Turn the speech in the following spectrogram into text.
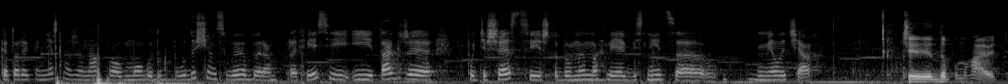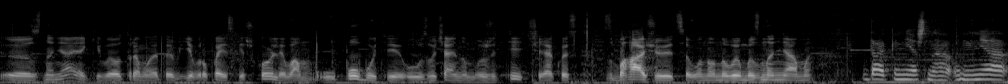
которые, конечно же, нам помогут в будущем с выбором профессии и также в путешествии, чтобы мы могли объясниться в мелочах. Чи допомагають е, знання, які ви отримуєте в європейській школі, вам у побуті, у звичайному житті, чи якось збагачується воно новими знаннями? Да, конечно, у меня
